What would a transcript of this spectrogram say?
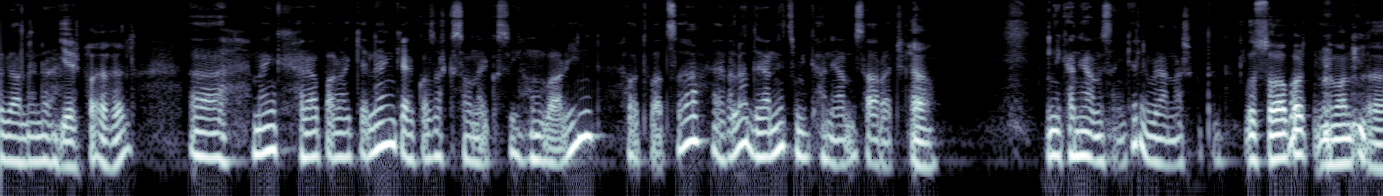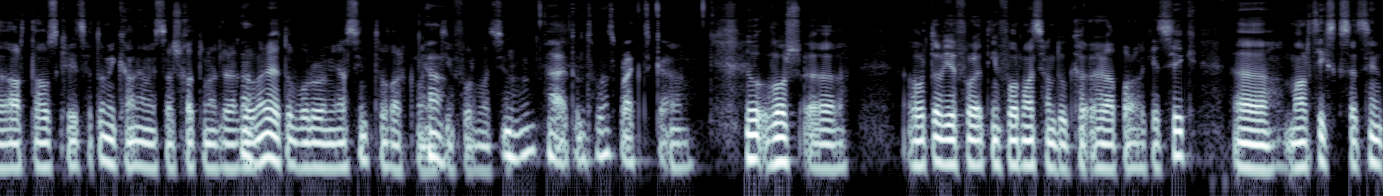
տվյալները երբ ա եղել։ Մենք հրապարակել ենք 2022-ի հունվարին հոդվածը, եղել է դրանից մի քանի ամիս առաջ։ Հա մի քանի ամիս ենք էլի վրան աշխատել։ Ու սովորաբար նման արտահոսքերից հետո մի քանի ամիս աշխատում են լրագրողները, հետո բոլորը միասին թողարկում են հա։ այդ ինֆորմացիան։ Հա, այդ ընդունված պրակտիկա։ Հա։ Ու որ որտեվ երբ որ այդ ինֆորմացիան դուք հրապարակեցիք, մարդիկ սկսեցին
